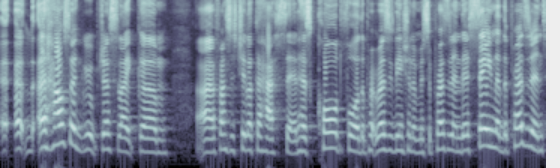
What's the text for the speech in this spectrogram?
A, a, a Hausa group, just like um, uh, Francis Chilaka has said, has called for the resignation of Mr. President. They're saying that the president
